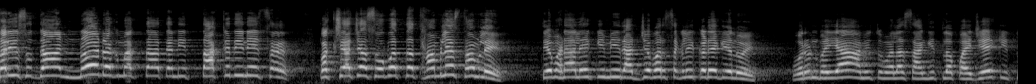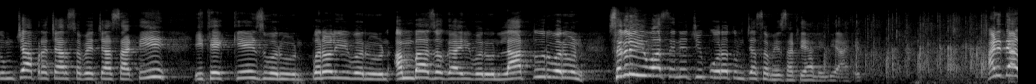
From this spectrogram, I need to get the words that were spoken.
तरी सुद्धा न डगमगता त्यांनी ताकदीने स- पक्षाच्या सोबत तर थांबलेच थांबले. ते म्हणाले की मी राज्यभर सगळीकडे गेलोय. वरुण भैया आम्ही तुम्हाला सांगितलं पाहिजे की तुमच्या प्रचार सभेच्यासाठी इथे केजवरून परळीवरून अंबाजोगाईवरून लातूरवरून सगळी युवा सेनेची पोरं तुमच्या सभेसाठी आलेली आहेत. आणि त्या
